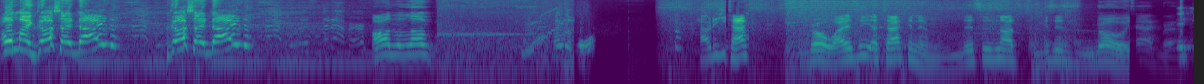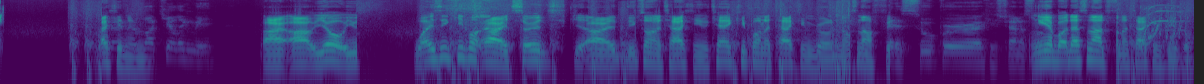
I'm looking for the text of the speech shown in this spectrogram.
Oh my gosh, I died! Gosh, I died! All the love. How did he attack? Bro, why is he attacking him? This is not. This is bro. Attack, bro. Attacking him. killing me. All right, uh, yo, you. Why does he keep on? All right, Surge. All right, he keeps on attacking. You can't keep on attacking, bro. No, it's not fit. super. He's trying to. Yeah, but that's not fun attacking people.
